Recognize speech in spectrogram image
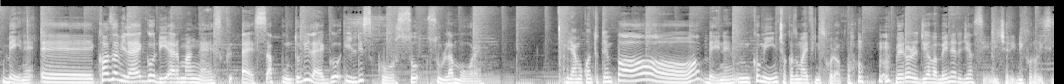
Bene, eh, cosa vi leggo di Hermann S? Appunto vi leggo il discorso sull'amore. Vediamo quanto tempo ho. Bene, mm, comincio, casomai finisco dopo. Vero regia va bene? Regia sì, dice, dicono di sì.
